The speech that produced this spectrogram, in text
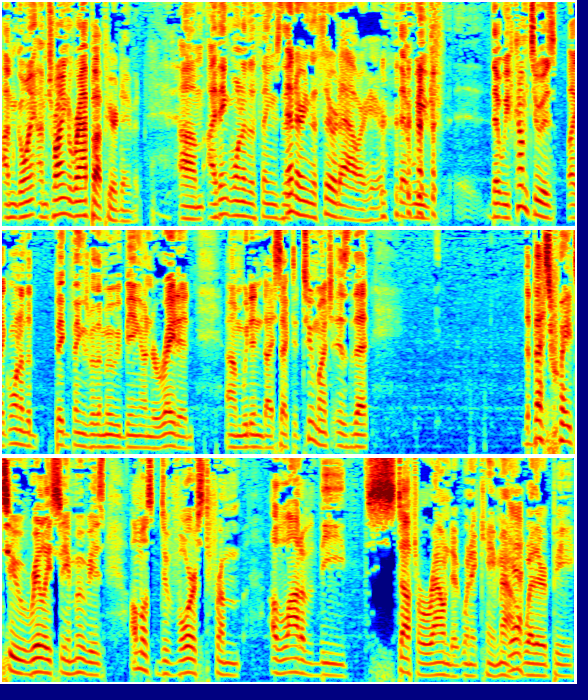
I'm going I'm trying to wrap up here, David. Um, I think one of the things that Entering the third hour here. that we've that we've come to is like one of the big things with a movie being underrated. Um, we didn't dissect it too much. Is that the best way to really see a movie is almost divorced from a lot of the stuff around it when it came out, Yeah. whether it be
